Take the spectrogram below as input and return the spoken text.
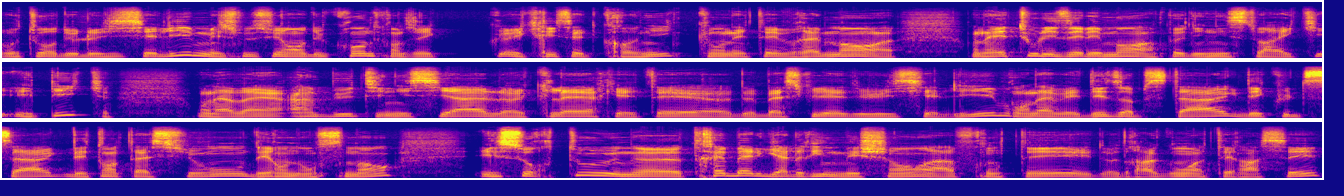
autour du logiciel libre, mais je me suis rendu compte quand j'ai écrit cette chronique qu'on était vraiment, euh, on avait tous les éléments un peu d'une histoire épique. On avait un but initial clair qui était euh, de basculer du logiciel libre. On avait des obstacles, des cul-de-sac, des tentations, des renoncements et surtout une euh, très belle galerie de méchants à affronter et de dragons à terrasser.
